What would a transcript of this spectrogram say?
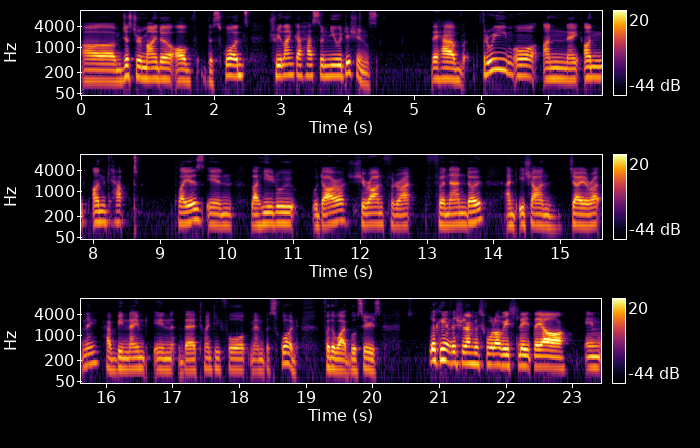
Um, just a reminder of the squads. Sri Lanka has some new additions. They have three more unna- un- uncapped players in Lahiru Udara, Shiran Fernando, and Ishan Jayaratne have been named in their 24 member squad for the White Ball Series. looking at the Sri Lanka squad, obviously they are in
